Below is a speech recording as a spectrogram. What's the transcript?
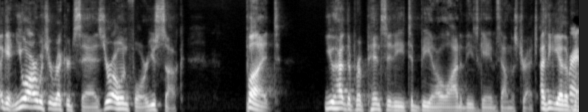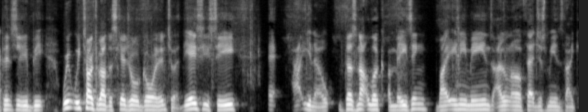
again, you are what your record says. You're 0 4. You suck, but you have the propensity to be in a lot of these games down the stretch. I think you have the Right. propensity to be. We we talked about the schedule going into it. The ACC, you know, does not look amazing by any means. I don't know if that just means like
